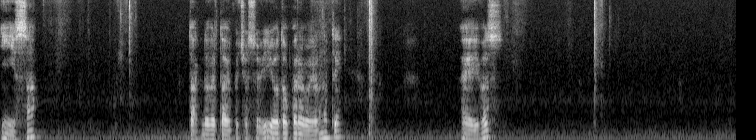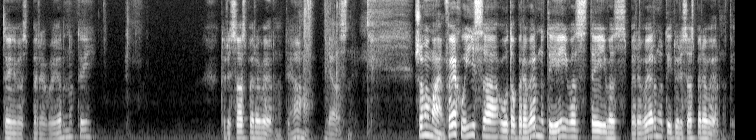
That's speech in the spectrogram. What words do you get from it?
Іса. Так, довертаю по часовій. Ото перевернутий. Ейвас. Тейвас перевернутий. Трісас перевернутий. Ага, ясно. Що ми маємо? Феху, Іса, Ото перевернутий, Ейвас, Тейвас перевернутий, Турісас перевернутий.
